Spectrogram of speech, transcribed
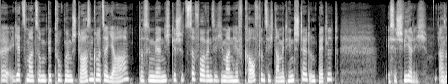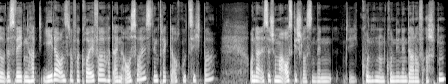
äh, jetzt mal zum Betrug mit dem Straßenkreuzer. Ja, da sind wir nicht geschützt davor, wenn sich jemand ein Heft kauft und sich damit hinstellt und bettelt ist es schwierig. Also deswegen hat jeder unserer Verkäufer hat einen Ausweis, den trägt er auch gut sichtbar. Und dann ist es schon mal ausgeschlossen, wenn die Kunden und Kundinnen darauf achten.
